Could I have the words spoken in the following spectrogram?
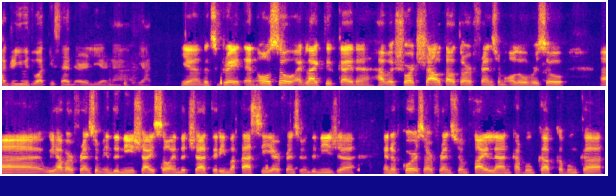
agree with what you said earlier. Na yeah. Yeah, that's great. And also, I'd like to kind of have a short shout out to our friends from all over. So. Uh, we have our friends from Indonesia. I saw in the chat, Terima kasih, our friends from Indonesia and of course our friends from Thailand, Kabungkap, Kabunka.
